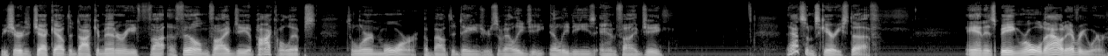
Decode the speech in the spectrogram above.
Be sure to check out the documentary fi- uh, film 5G Apocalypse to learn more about the dangers of LED, LEDs and 5G. That's some scary stuff. And it's being rolled out everywhere.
